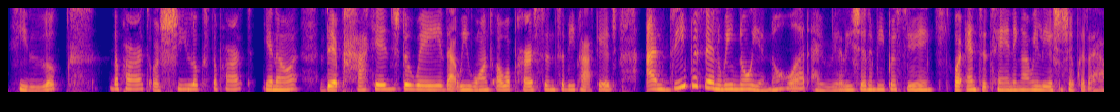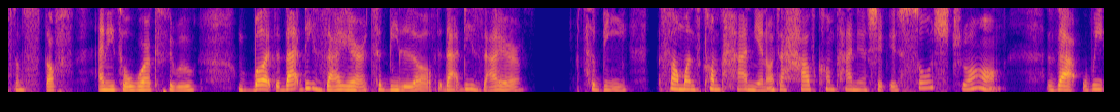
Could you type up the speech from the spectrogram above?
He looks the part or she looks the part, you know, they're packaged the way that we want our person to be packaged. And deep within, we know, you know what? I really shouldn't be pursuing or entertaining a relationship because I have some stuff I need to work through. But that desire to be loved, that desire to be someone's companion or to have companionship is so strong that we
